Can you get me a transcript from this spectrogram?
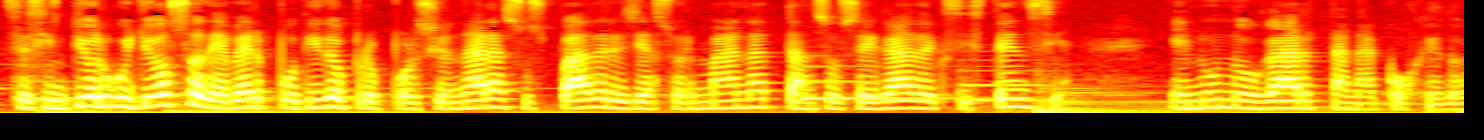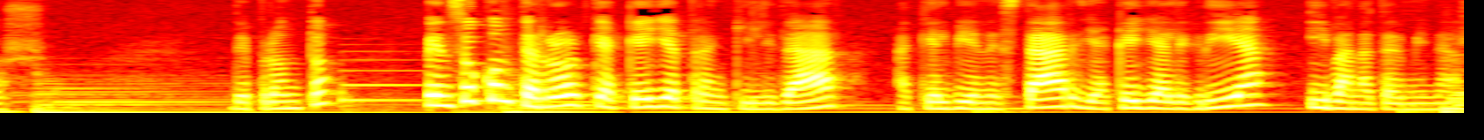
Se sintió orgulloso de haber podido proporcionar a sus padres y a su hermana tan sosegada existencia en un hogar tan acogedor. De pronto, pensó con terror que aquella tranquilidad, aquel bienestar y aquella alegría iban a terminar.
